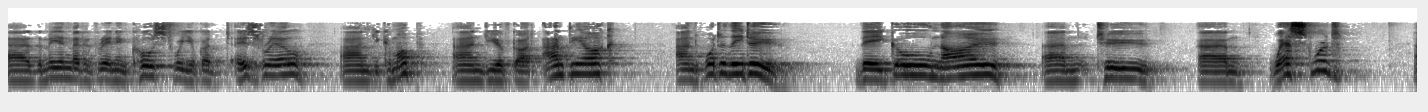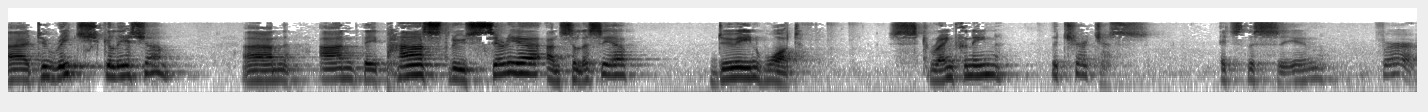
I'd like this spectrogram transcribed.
uh, the main Mediterranean coast where you've got Israel, and you come up and you've got Antioch. And what do they do? They go now um, to um, westward uh, to reach Galatia. Um, and they pass through Syria and Cilicia, doing what? Strengthening the churches. It's the same verb.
